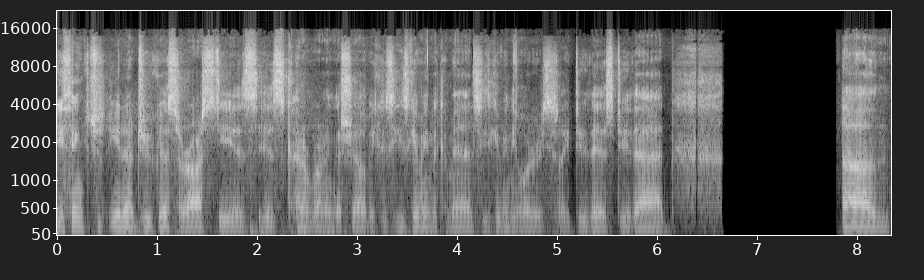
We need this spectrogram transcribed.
you think you know Jukka Sarasti is is kind of running the show because he's giving the commands he's giving the orders he's like do this do that um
